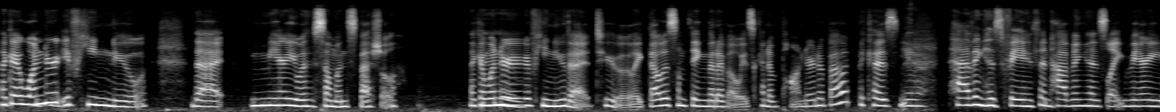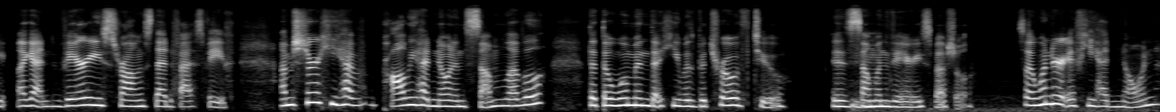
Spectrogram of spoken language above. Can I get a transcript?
Like I wonder mm-hmm. if he knew that Mary was someone special. Like I wonder mm-hmm. if he knew that too. Like that was something that I've always kind of pondered about because Yeah. having his faith and having his like very again very strong steadfast faith i'm sure he have probably had known in some level that the woman that he was betrothed to is mm-hmm. someone very special so i wonder if he had known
